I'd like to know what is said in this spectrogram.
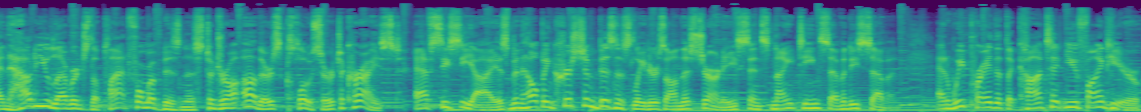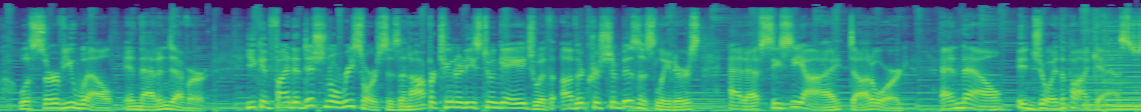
And how do you leverage the platform of business to draw others closer to Christ? FCCI has been helping Christian business leaders on this journey since 1977, and we pray that the content you find here will serve you well in that endeavor. You can find additional resources and opportunities to engage with other Christian business leaders at fcci.org. And now, enjoy the podcast.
